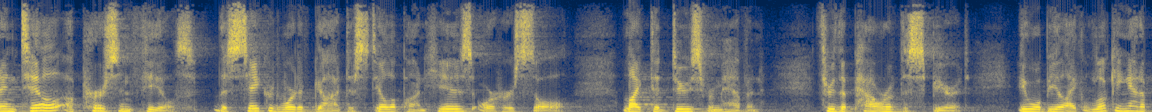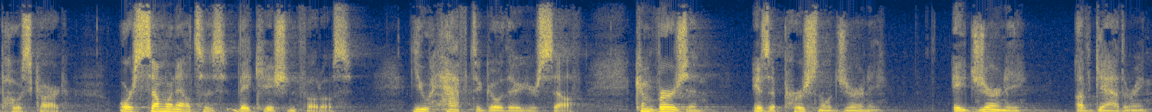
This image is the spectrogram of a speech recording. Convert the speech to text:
until a person feels the sacred word of God distill upon his or her soul, like the dews from heaven, through the power of the Spirit, it will be like looking at a postcard or someone else's vacation photos. You have to go there yourself. Conversion is a personal journey, a journey of gathering.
